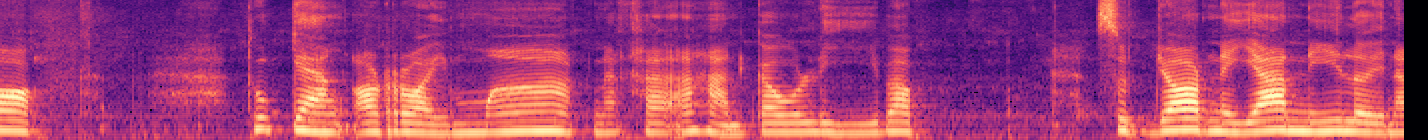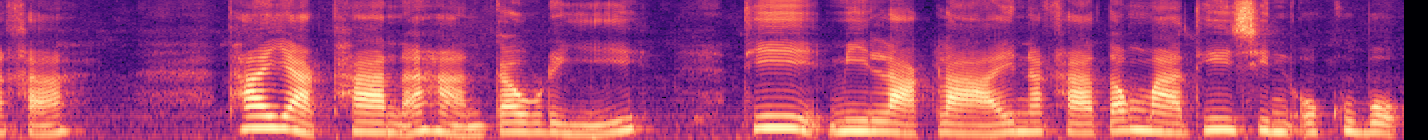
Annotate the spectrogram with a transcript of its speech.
อก ทุกอย่างอร่อยมากนะคะ อาหารเกาหลีแบบ สุดยอดในย่านนี้เลยนะคะ ถ้าอยากทานอาหารเกาหลีที่มีหลากหลายนะคะ ต้องมาที่ชินโอคุโบะ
